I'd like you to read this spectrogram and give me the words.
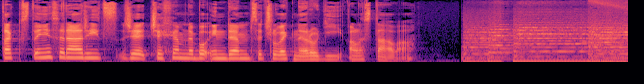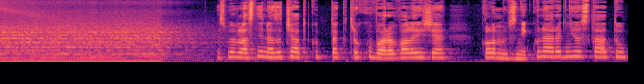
tak stejně se dá říct, že Čechem nebo Indem se člověk nerodí, ale stává. My jsme vlastně na začátku tak trochu varovali, že kolem vzniku národního státu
